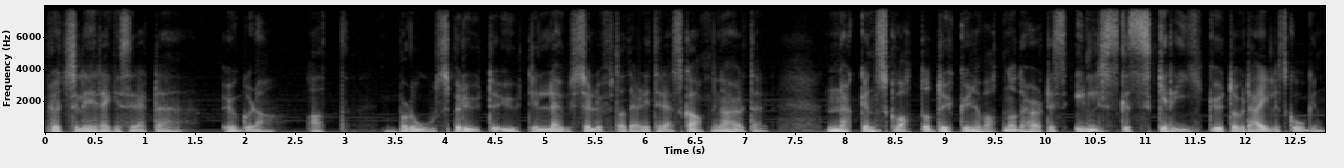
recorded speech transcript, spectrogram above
Plutselig registrerte ugla at blod sprutet ut i løse lufta der de tre skapningene holdt til. Nøkken skvatt og dukket under vann, og det hørtes ilske skrik utover hele skogen.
